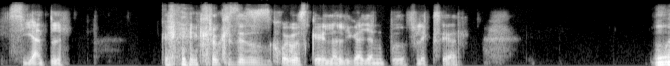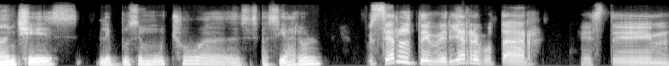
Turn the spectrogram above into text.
Seattle. Que creo que es de esos juegos que la liga ya no pudo flexear. No manches, le puse mucho a, a Seattle. Pues Seattle debería rebotar. Este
